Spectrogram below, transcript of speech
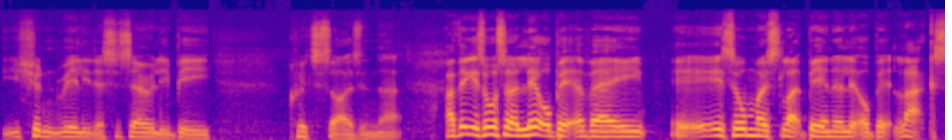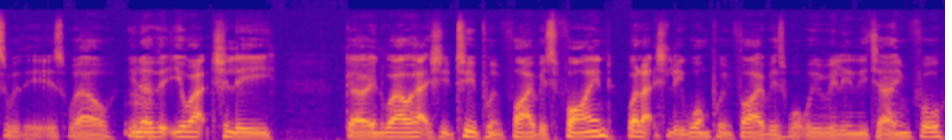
you shouldn't really necessarily be criticising that. I think it's also a little bit of a. It's almost like being a little bit lax with it as well. You mm. know that you're actually going well. Actually, two point five is fine. Well, actually, one point five is what we really need to aim for.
